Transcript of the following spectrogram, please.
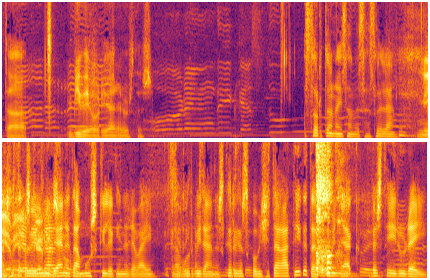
Eta bide hori da, nire ustez. Zorte hona izan dezazuela. Mila, eta muskilekin ere bai. Labur biran, eskerrik asko bisitagatik eta eskuminak beste irurei.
